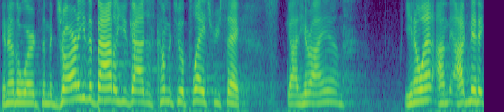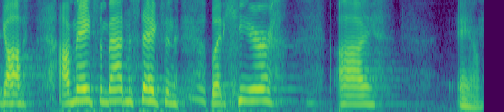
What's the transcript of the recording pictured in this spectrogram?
In other words, the majority of the battle, you guys, is coming to a place where you say, God, here I am. You know what? I'm, I admit it, God. I've made some bad mistakes, and, but here I am.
